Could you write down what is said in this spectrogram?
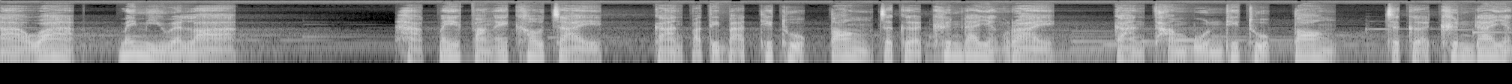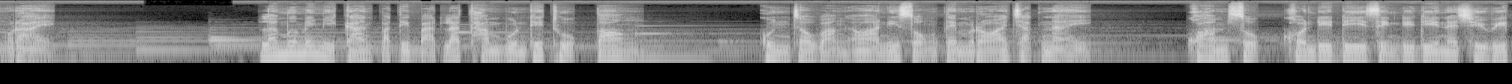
ลาว่าไม่มีเวลา หากไม่ฟังให้เข้าใจ การปฏิบัติที่ถูกต้องจะเกิดขึ้นได้อย่างไร การทำบุญที่ถูกต้อง จะเกิดขึ้นได้อย่างไร และเมื่อไม่มีการปฏิบัติและทำบุญที่ถูกต้อง คุณจะหวังเอาอานิสงส์เต็มร้อยจากไหน ความสุขคนดีๆ สิ่งดีๆ ในชีวิต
